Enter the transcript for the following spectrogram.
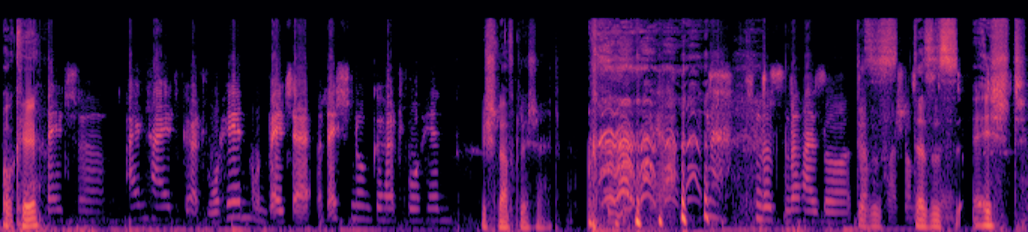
Okay. welche Einheit gehört wohin und welche Rechnung gehört wohin. Ich schlaf gleich halt. Ja. das also Das war ist, das ist echt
